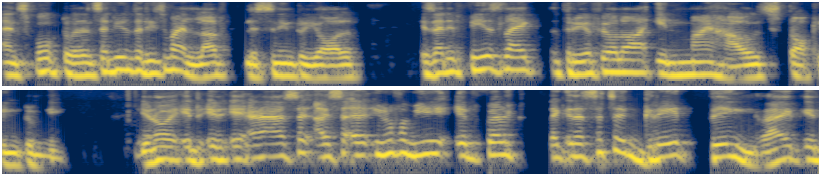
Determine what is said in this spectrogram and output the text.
and spoke to us and said you know the reason why i love listening to y'all is that it feels like the three of y'all are in my house talking to me. You know it, it, it and I said, I said you know for me it felt like that's such a great thing right? It,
